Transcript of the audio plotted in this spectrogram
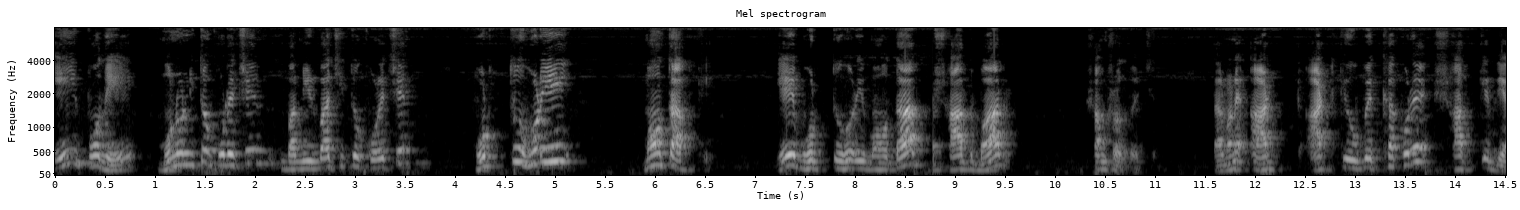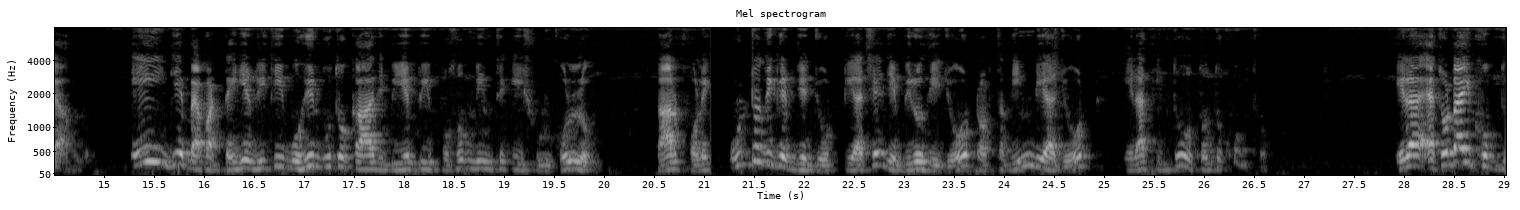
এই পদে মনোনীত করেছেন বা নির্বাচিত করেছেন ভর্তুহরি মহতাবকে এ ভর্তুহরি মহতাব সাতবার সাংসদ হয়েছে। তার মানে আট, আটকে উপেক্ষা করে সাতকে দেয়া হলো। এই যে ব্যাপারটা, এই যে রীতি বহির্ভূত কাজ বিজেপি প্রথম দিন থেকেই শুরু করল, তার ফলে উল্টো দিকের যে জোটটি আছে, যে বিরোধী জোট, অর্থাৎ ইন্ডিয়া জোট, এরা কিন্তু অত্যন্ত ক্ষুব্ধ। এরা এতটাই ক্ষুব্ধ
